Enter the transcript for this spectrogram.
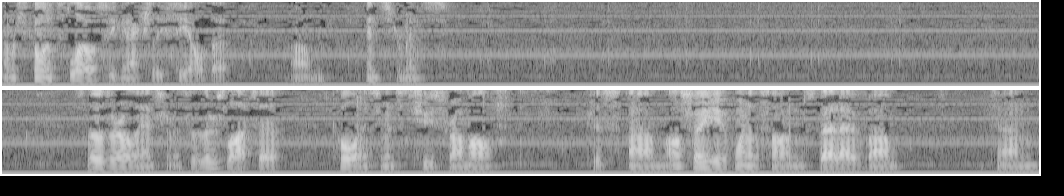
I'm just going slow so you can actually see all the um, instruments. Those are all the instruments. So there's lots of cool instruments to choose from. I'll just um, I'll show you one of the songs that I've um, done.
